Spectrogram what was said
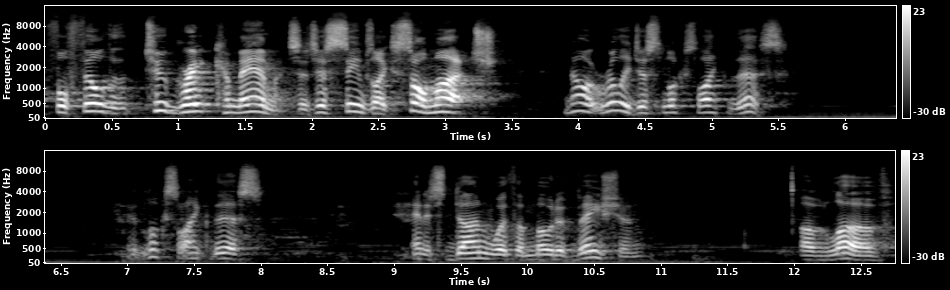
fulfill the two great commandments? It just seems like so much. No, it really just looks like this. It looks like this. And it's done with a motivation of love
